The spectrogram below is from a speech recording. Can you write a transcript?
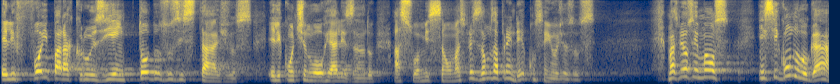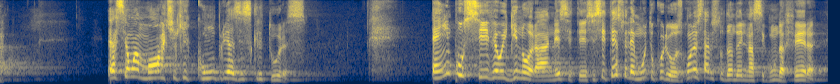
Ele foi para a cruz e em todos os estágios ele continuou realizando a sua missão. Nós precisamos aprender com o Senhor Jesus. Mas, meus irmãos, em segundo lugar, essa é uma morte que cumpre as Escrituras. É impossível ignorar nesse texto. Esse texto ele é muito curioso. Quando eu estava estudando ele na segunda-feira,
